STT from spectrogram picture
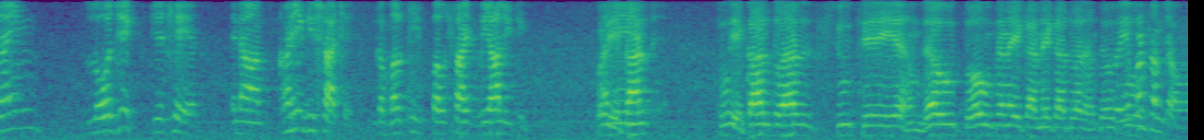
જૈન લોજિક જે છે એના ઘણી દિશા છે મલ્ટીપલ સાઇડ રિયાલિટી પણ અને- એકાંત તું એકાંતવાદ શું છે એ સમજાવું તો હું તને એકાંત એકાંતવાદ તો એ સમજાવું પણ સમજાવો.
